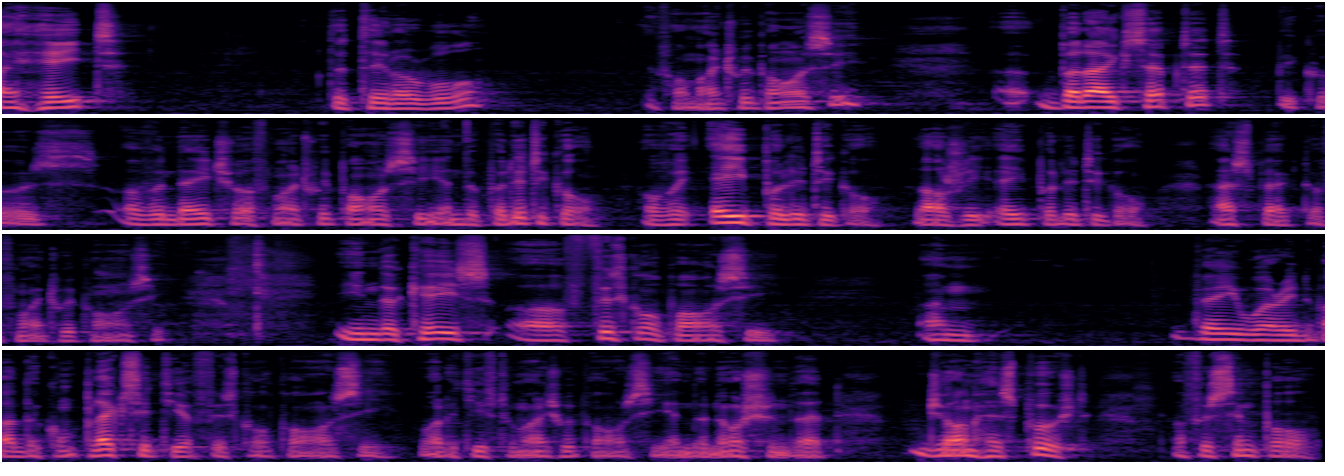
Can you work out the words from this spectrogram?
I hate the Taylor rule for monetary policy, uh, but I accept it because of the nature of monetary policy and the political, of the apolitical, largely apolitical aspect of monetary policy. In the case of fiscal policy, I'm very worried about the complexity of fiscal policy relative to monetary policy and the notion that John has pushed of a simple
